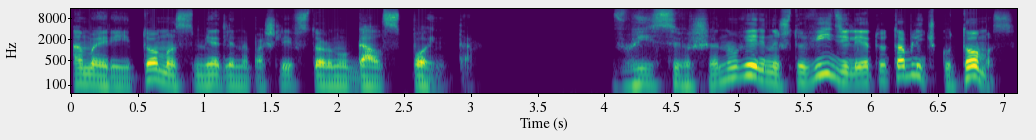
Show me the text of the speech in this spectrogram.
а Мэри и Томас медленно пошли в сторону Галс-Пойнта. «Вы совершенно уверены, что видели эту табличку, Томас?»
